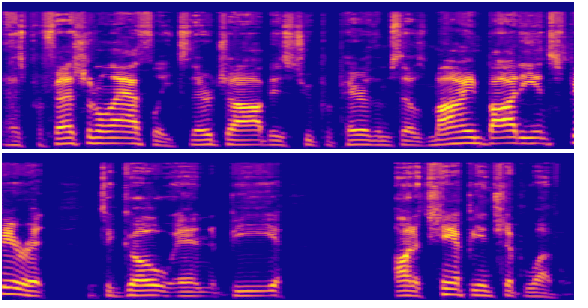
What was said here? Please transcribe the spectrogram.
as professional athletes, their job is to prepare themselves, mind, body, and spirit, to go and be on a championship level.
